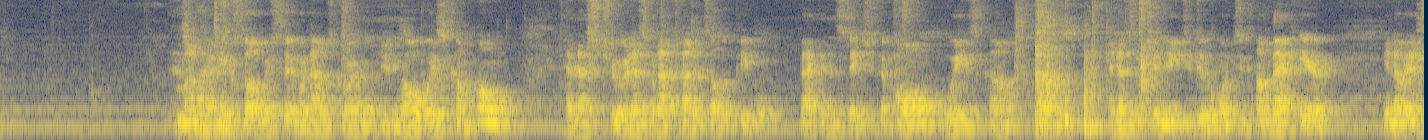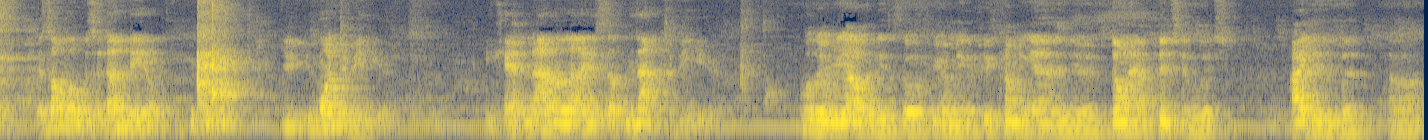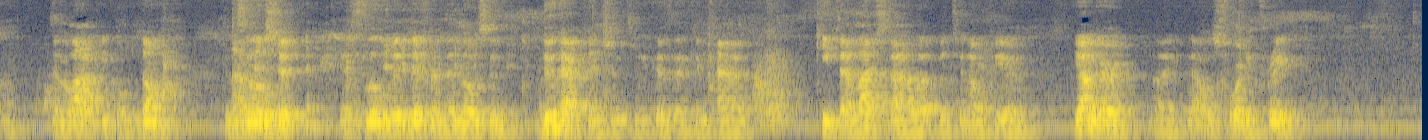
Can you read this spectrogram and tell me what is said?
That's My my parents always said when I was growing up, you can always come home. And that's true, and that's what I try to tell the people back in the States, you can always come home. And that's what you need to do, once you come back here, you know, it's, it's all over, it's a done deal. You, you want to be here. You can't not allow yourself not to be here. Well, the reality is though, if you, I mean, if you're coming in and you don't have pension, which I didn't, but, uh, and a lot of people don't, it's a little bit, it's a little bit different than those who do have pensions because they can kind of keep that lifestyle up. But you know, if you're younger, like I was forty-three,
